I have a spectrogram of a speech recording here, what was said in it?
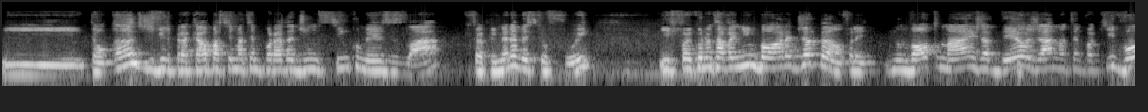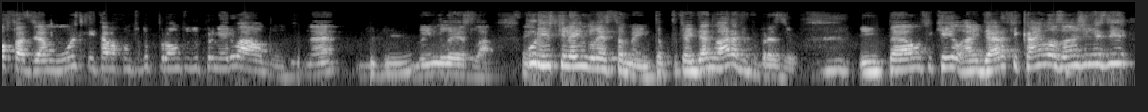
E então, antes de vir para cá, eu passei uma temporada de uns cinco meses lá. Foi a primeira vez que eu fui. E foi quando eu estava indo embora do Japão. Falei, não volto mais, já deu já meu tempo aqui, vou fazer a música e estava com tudo pronto do primeiro álbum, né? Do, uhum. do inglês lá. Sim. Por isso que ele é inglês também, então, porque a ideia não era vir para o Brasil. Então, fiquei, a ideia era ficar em Los Angeles e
